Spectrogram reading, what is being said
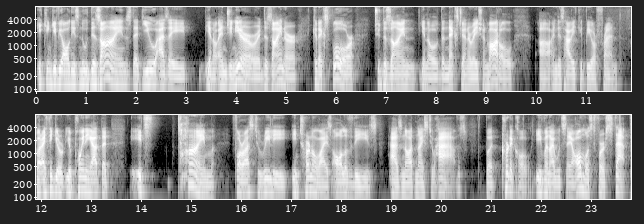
it can give you all these new designs that you as a you know engineer or a designer could explore to design you know the next generation model uh, and this is how it could be your friend but i think you're you're pointing out that it's time for us to really internalize all of these as not nice to haves but critical even i would say almost first step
